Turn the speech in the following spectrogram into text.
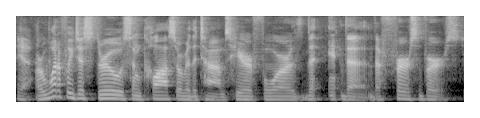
Yeah. Or what if we just threw some cloths over the toms here for the, the, the first verse,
